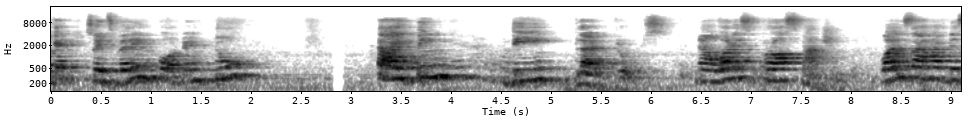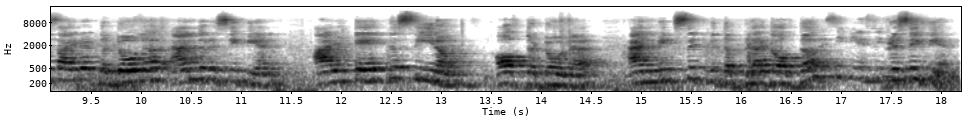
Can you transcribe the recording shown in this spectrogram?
Okay, so it's very important to typing the blood groups. Now what is cross matching? Once I have decided the donor and the recipient, I'll take the serum of the donor and mix it with the blood of the recipient, recipient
